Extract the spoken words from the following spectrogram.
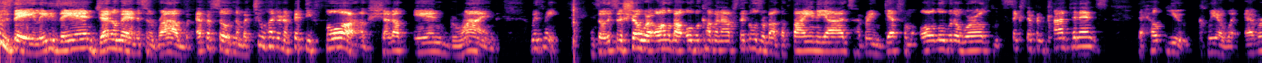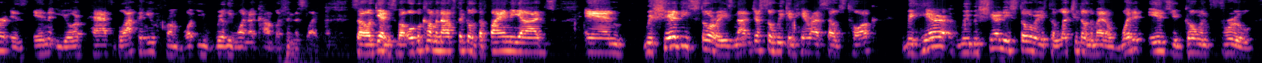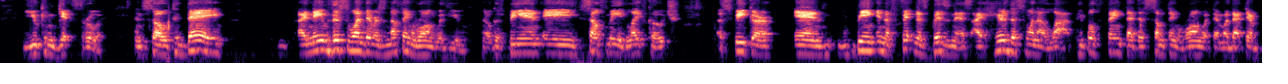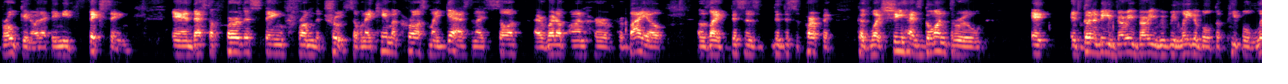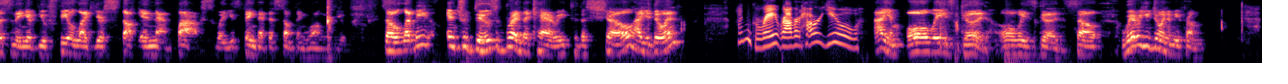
Tuesday, ladies and gentlemen. This is Rob, with episode number 254 of Shut Up and Grind with me. And so, this is a show where all about overcoming obstacles. We're about defying the odds. I bring guests from all over the world, from six different continents, to help you clear whatever is in your path, blocking you from what you really want to accomplish in this life. So, again, it's about overcoming obstacles, defying the odds, and we share these stories not just so we can hear ourselves talk we hear we, we share these stories to let you know no matter what it is you're going through you can get through it. And so today i named this one there is nothing wrong with you. You know because being a self-made life coach a speaker and being in the fitness business i hear this one a lot. People think that there's something wrong with them or that they're broken or that they need fixing and that's the furthest thing from the truth. So when I came across my guest and I saw, I read up on her her bio, I was like, this is this is perfect because what she has gone through, it it's going to be very very relatable to people listening if you feel like you're stuck in that box where you think that there's something wrong with you. So let me introduce Brenda Carey to the show. How you doing? I'm great, Robert. How are you? I am always good, always good. So, where are you joining me from?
